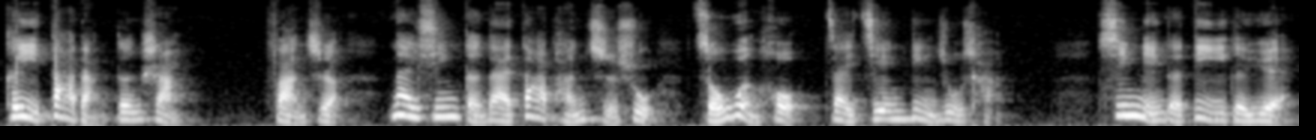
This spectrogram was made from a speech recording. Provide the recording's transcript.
可以大胆跟上。反之，耐心等待大盘指数走稳后再坚定入场。新年的第一个月，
